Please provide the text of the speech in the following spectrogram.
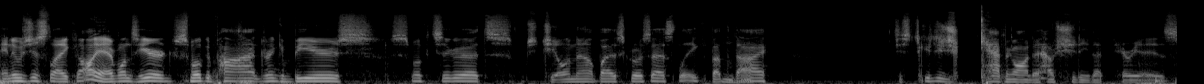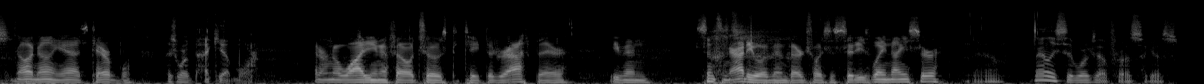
And it was just like, oh yeah, everyone's here smoking pot, drinking beers, smoking cigarettes, just chilling out by this gross ass lake, about to Mhm. die. Just, just capping on to how shitty that area is. Oh no, yeah, it's terrible. I just want to back you up more. I don't know why the NFL chose to take the draft there. Even Cincinnati would have been a better choice. The city's way nicer. Yeah, at least it works out for us, I guess.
